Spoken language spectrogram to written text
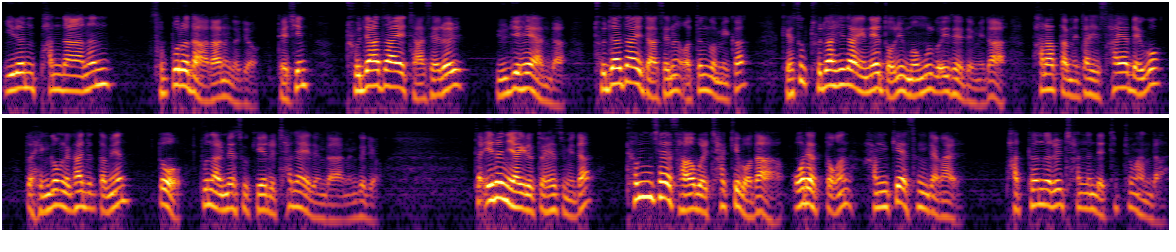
이런 판단은 섣부르다라는 거죠. 대신 투자자의 자세를 유지해야 한다. 투자자의 자세는 어떤 겁니까? 계속 투자시장에 내 돈이 머물고 있어야 됩니다. 팔았다면 다시 사야 되고 또 현금을 가졌다면 또 분할 매수 기회를 찾아야 된다는 거죠. 자, 이런 이야기를 또 했습니다. 틈새 사업을 찾기보다 오랫동안 함께 성장할 파트너를 찾는 데 집중한다.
